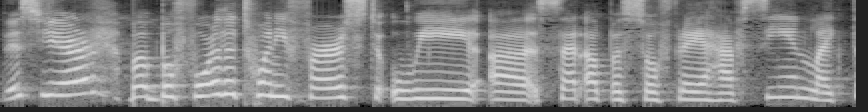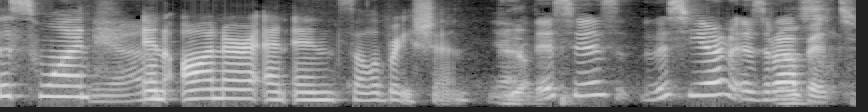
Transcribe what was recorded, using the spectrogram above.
This year, But before the 21st, we uh, set up a sofre I have seen like this one Yeah. in honor and in celebration. yeah, Yeah. this is this year is rabbit.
